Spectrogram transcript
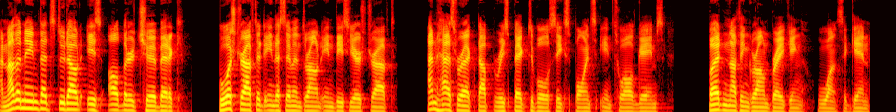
Another name that stood out is Albert Sjöberg, who was drafted in the 7th round in this year's draft and has racked up respectable 6 points in 12 games, but nothing groundbreaking once again.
